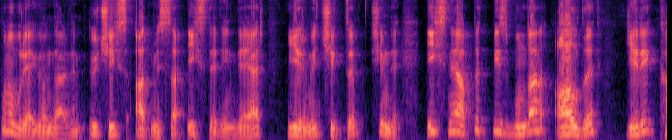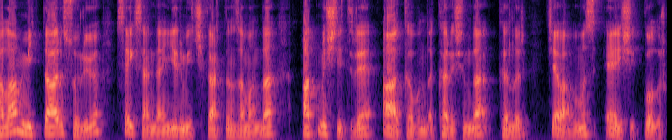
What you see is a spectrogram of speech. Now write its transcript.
Bunu buraya gönderdim. 3x 60 ise x dediğin değer 20 çıktı. Şimdi x ne yaptık? Biz bundan aldık. Geri kalan miktarı soruyor. 80'den 20'yi çıkarttığın zaman da 60 litre A kabında karışımda kalır. Cevabımız E şıkkı olur.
